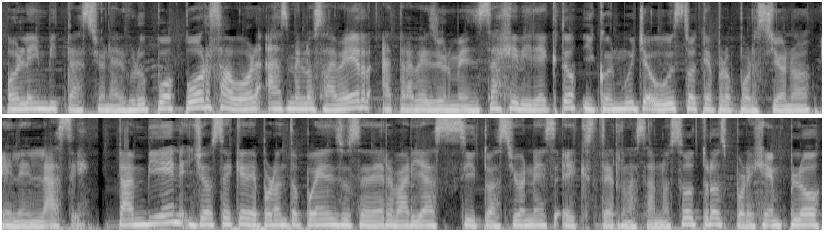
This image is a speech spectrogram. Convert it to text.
o la invitación al grupo, por favor házmelo saber a través de un mensaje directo y con mucho gusto te proporciono el enlace. También yo sé que de pronto pueden suceder varias situaciones externas a nosotros, por ejemplo,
